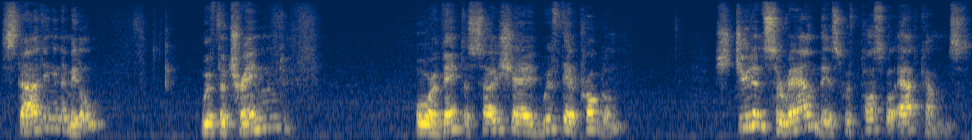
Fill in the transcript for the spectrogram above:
Starting in the middle with the trend or event associated with their problem, students surround this with possible outcomes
